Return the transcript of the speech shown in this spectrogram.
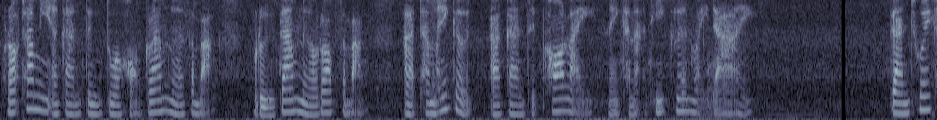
เพราะถ้ามีอาการตึงตัวของกล้ามเนื้อสะบัก หรือกล้ามเนื้อรอบสะบัก อาจทำให้เกิดอาการเจ็บข้อไหล่ในขณะที่เคลื่อนไหวได้ การช่วยข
